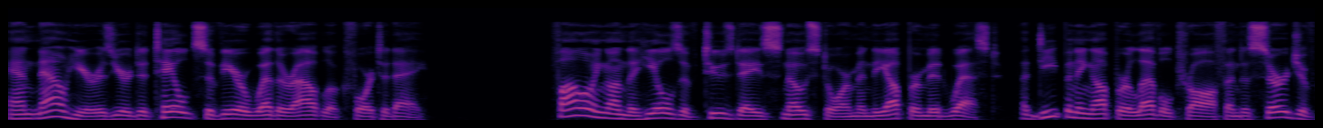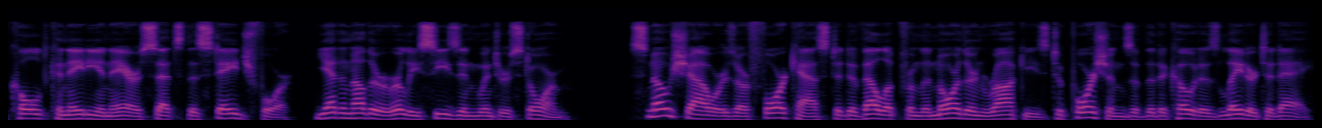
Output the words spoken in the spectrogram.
And now here is your detailed severe weather outlook for today. Following on the heels of Tuesday's snowstorm in the upper Midwest, a deepening upper level trough and a surge of cold Canadian air sets the stage for yet another early season winter storm. Snow showers are forecast to develop from the northern Rockies to portions of the Dakotas later today.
